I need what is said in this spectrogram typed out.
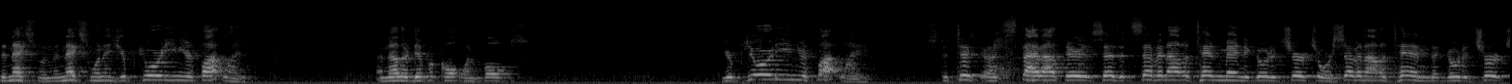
the next one. The next one is your purity in your thought life. Another difficult one, folks. Your purity in your thought life. Statistic, a stat out there that says that seven out of ten men that go to church, or seven out of ten that go to church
